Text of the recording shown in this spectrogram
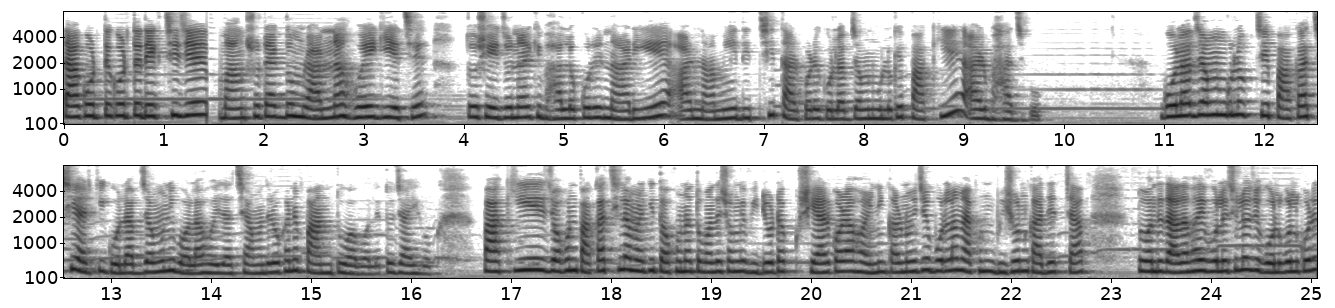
তা করতে করতে দেখছি যে মাংসটা একদম রান্না হয়ে গিয়েছে। তো সেই জন্য আর কি ভালো করে নাড়িয়ে আর নামিয়ে দিচ্ছি। তারপরে গোলাপ জামুনগুলোকে পাকিয়ে আর ভাজবো। গোলাপ জামুনগুলো যে পাকাচ্ছি আর কি, গোলাপ জামুনই বলা হয়ে যাচ্ছে। আমাদের ওখানে পান্তুয়া বলে, তো যাই হোক। পাকিয়ে যখন পাকাচ্ছিলাম আর কি, তখন আর তোমাদের সঙ্গে ভিডিওটা শেয়ার করা হয়নি। কারণ ওই যে বললাম, এখন ভীষণ কাজের চাপ। তোমাদের দাদাভাই বলেছিল যে গোল গোল করে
